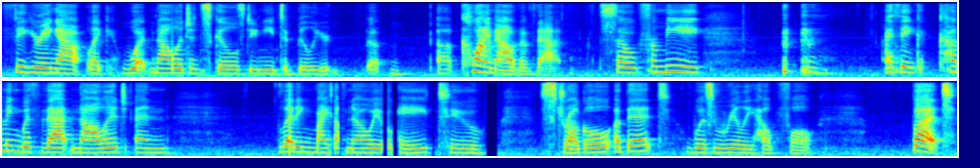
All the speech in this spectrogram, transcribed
figuring out like what knowledge and skills do you need to build your uh, uh, climb out of that. So for me, I think coming with that knowledge and letting myself know it's okay to struggle a bit was really helpful. But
